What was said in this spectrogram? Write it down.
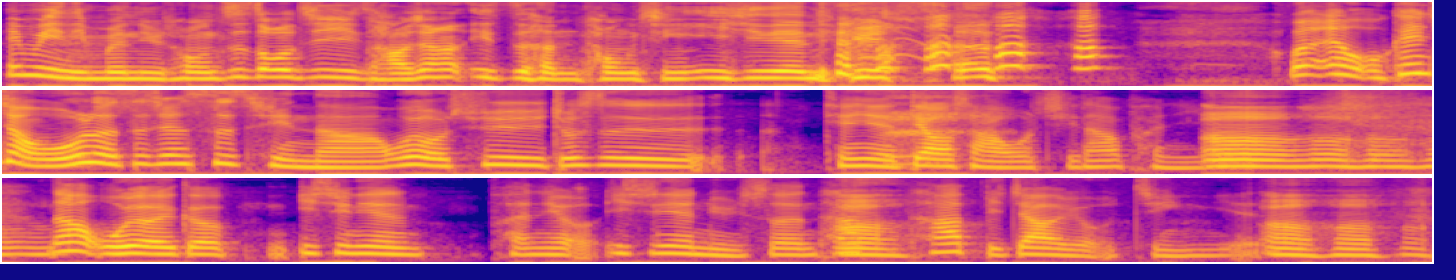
艾米，你们女同志周记好像一直很同情异性恋女生。”我哎，我跟你讲，我为了这件事情呢、啊，我有去就是田野调查我其他朋友。嗯哼哼哼。那我有一个异性恋朋友，异性恋女生，她她比较有经验。嗯哼哼。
